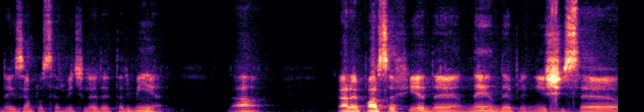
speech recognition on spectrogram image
de exemplu, serviciile de termie, da? care par să fie de neîndeplinit și se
